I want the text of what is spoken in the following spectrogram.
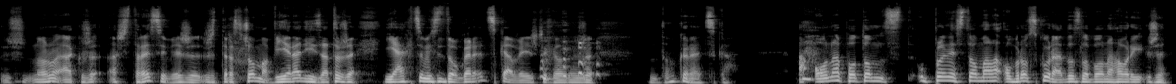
Už normálne akože až stresy, vieš, že, že teraz čo ma vyradí za to, že ja chcem ísť do Grécka, vieš, tak hovorím, že do Grécka. A ona potom úplne z toho mala obrovskú radosť, lebo ona hovorí, že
